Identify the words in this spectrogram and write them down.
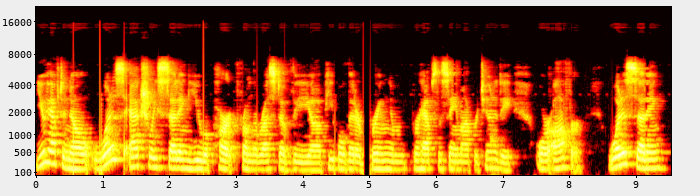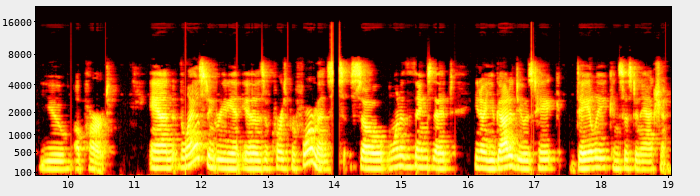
you have to know what is actually setting you apart from the rest of the uh, people that are bringing them perhaps the same opportunity or offer. What is setting you apart? And the last ingredient is, of course, performance. So one of the things that you know you got to do is take daily, consistent action.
